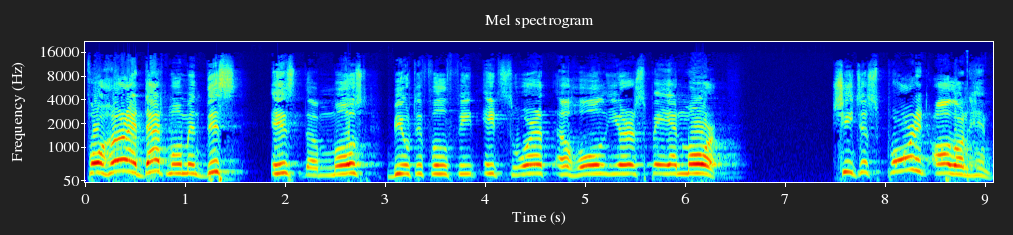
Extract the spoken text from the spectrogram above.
For her at that moment, this is the most beautiful feet. It's worth a whole year's pay and more. She just poured it all on him.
